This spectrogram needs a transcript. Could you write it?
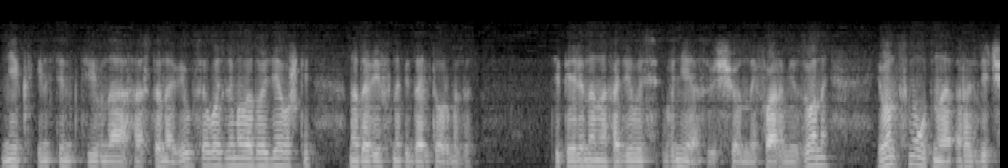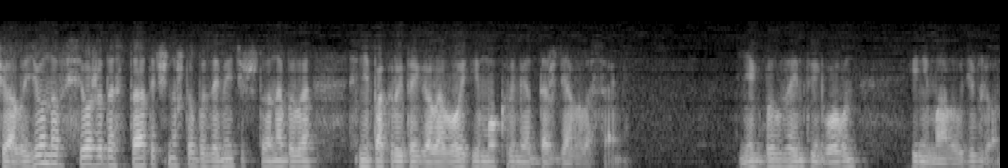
Ник инстинктивно остановился возле молодой девушки, надавив на педаль тормоза. Теперь она находилась вне освещенной фарами зоны, и он смутно различал ее, но все же достаточно, чтобы заметить, что она была с непокрытой головой и мокрыми от дождя волосами. Ник был заинтригован и немало удивлен.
